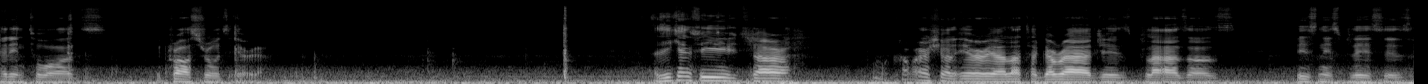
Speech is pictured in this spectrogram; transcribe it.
heading towards the crossroads area. As you can see it's a commercial area a lot of garages plazas business places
